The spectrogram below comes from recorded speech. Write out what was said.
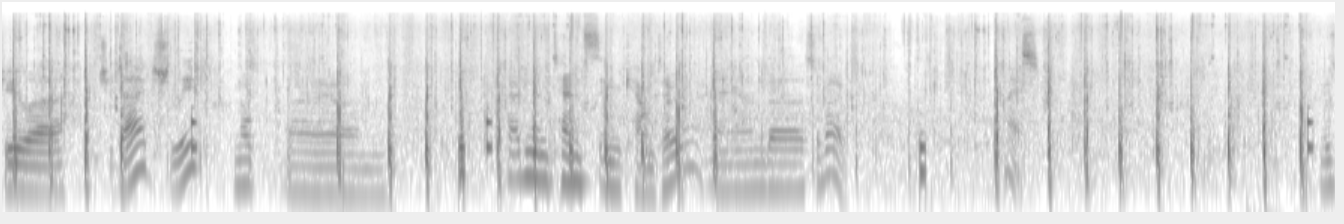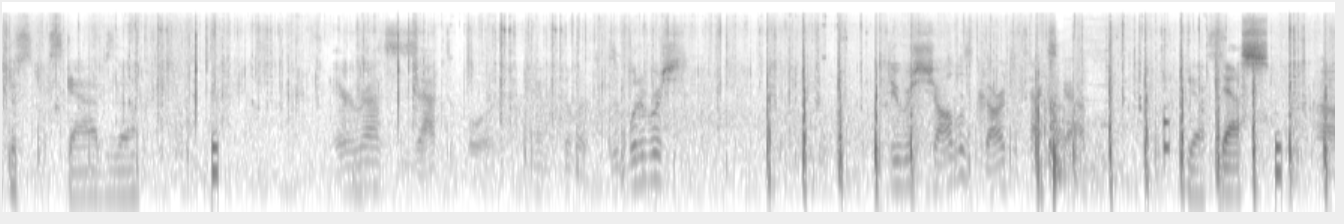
Did you, uh, did you die? Did you leave? Nope. I um, had an intense encounter and uh, survived. Nice. It was just scavs though. Airras Zaptibor. Can't feel it. Is- What are Rash- Do Reshala's guards attack Scav? Yes. Yes. Oh.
